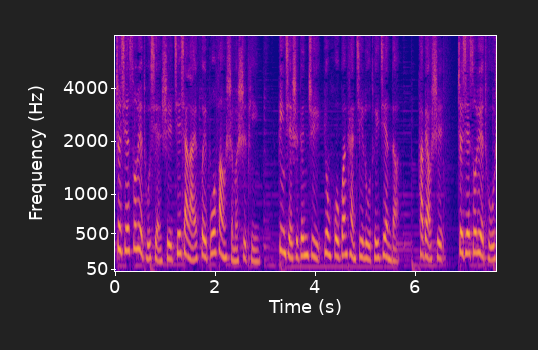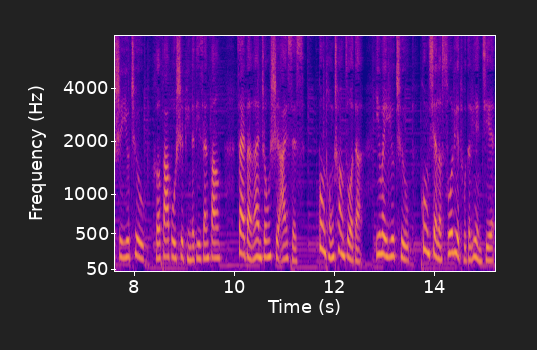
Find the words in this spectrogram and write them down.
这些缩略图显示接下来会播放什么视频，并且是根据用户观看记录推荐的。他表示，这些缩略图是 YouTube 和发布视频的第三方在本案中是 ISIS 共同创作的，因为 YouTube 贡献了缩略图的链接。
